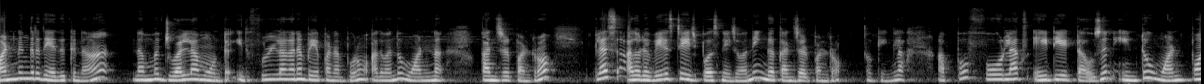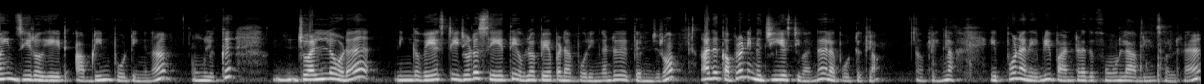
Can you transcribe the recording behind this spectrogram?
ஒன்னுங்கிறது எதுக்குன்னா நம்ம ஜுவல் அமௌண்ட்டு. இது ஃபுல்லாக தானே பே பண்ண போகிறோம் அது வந்து ஒன்று கன்சிடர் பண்ணுறோம் ப்ளஸ் அதோட வேஸ்டேஜ் பர்சன்டேஜ் வந்து இங்கே கன்சிடர் பண்ணுறோம் ஓகேங்களா அப்போது four lakhs eighty eight thousand into one point zero eight அப்படின்னு போட்டிங்கன்னா உங்களுக்கு ஜுவல்லோட நீங்கள் வேஸ்டேஜோட சேர்த்து எவ்வளோ பே பண்ண போகிறீங்கன்றது தெரிஞ்சிடும் அதுக்கப்புறம் நீங்கள் ஜிஎஸ்டி வந்து அதில் போட்டுக்கலாம். ஓகேங்களா இப்போது நான் அதை எப்படி பண்ணுறது ஃபோனில் அப்படின்னு சொல்கிறேன்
